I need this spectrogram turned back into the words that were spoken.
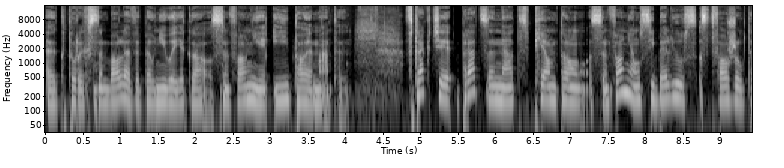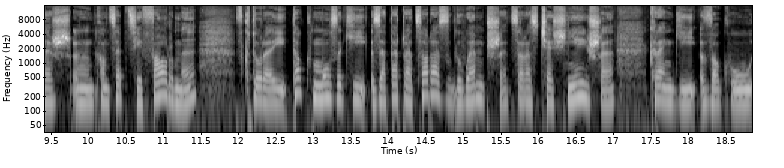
e, których symbole wypełniły jego symfonie i poematy. W trakcie pracy nad piątą symfonią Sibelius stworzył też y, koncepcję formy, w której tok muzyki zatacza coraz głębsze, coraz ciaśniejsze kręgi wokół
